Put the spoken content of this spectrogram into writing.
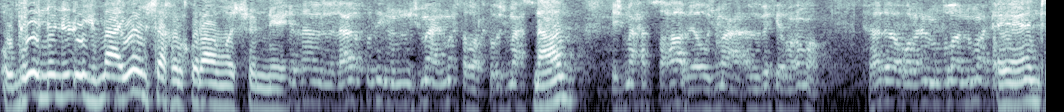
وبأن الإجماع ينسخ القرآن والسنة. شيخ لعل قلت إنه الاجماع المعتبر هو إجماع نعم. إجماع الصحابة أو إجماع ابي بكر وعمر. فهذا والعلم من الله انه معتبر إيه أنت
